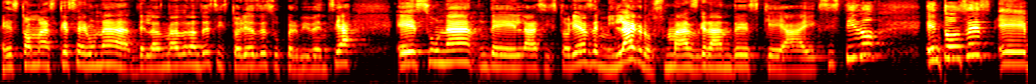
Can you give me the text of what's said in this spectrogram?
Esto más que ser una de las más grandes historias de supervivencia, es una de las historias de milagros más grandes que ha existido. Entonces, eh,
